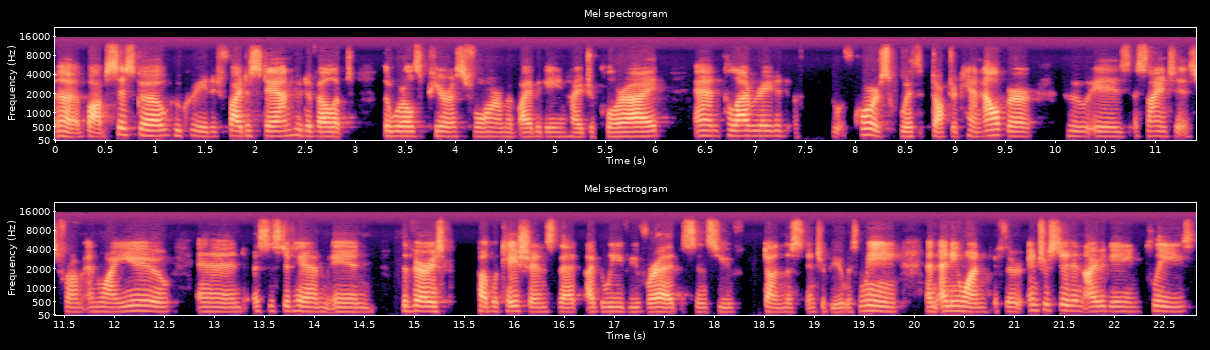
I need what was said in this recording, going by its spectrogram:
uh, Bob Sisko, who created Phytostan, who developed the world's purest form of ibogaine hydrochloride, and collaborated, of course, with Dr. Ken Alper, who is a scientist from NYU, and assisted him in the various publications that I believe you've read since you've done this interview with me. And anyone, if they're interested in Ibogaine, please.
